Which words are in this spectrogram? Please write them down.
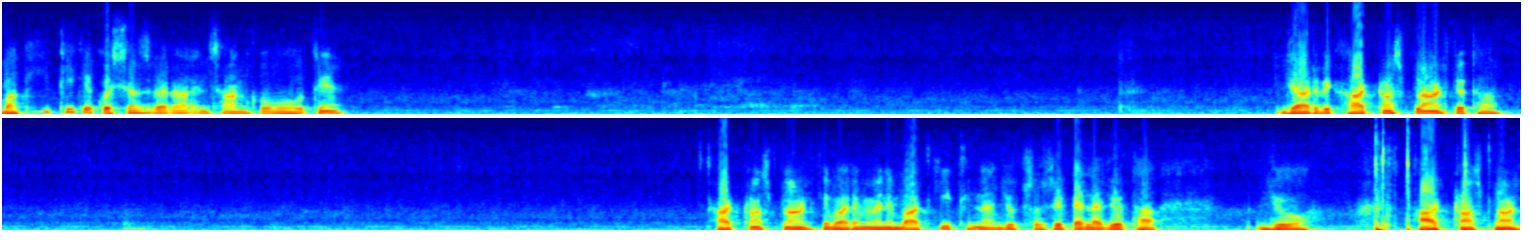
باقی ٹھیک ہے کوشچنس وغیرہ انسان کو وہ ہوتے ہیں۔ جاروک ہارٹ ٹرانسپلانٹ جو تھا۔ ہارٹ ٹرانسپلانٹ کے بارے میں میں نے بات کی تھی نا، جو سب سے پہلا جو تھا، جو ہارٹ ٹرانسپلانٹ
